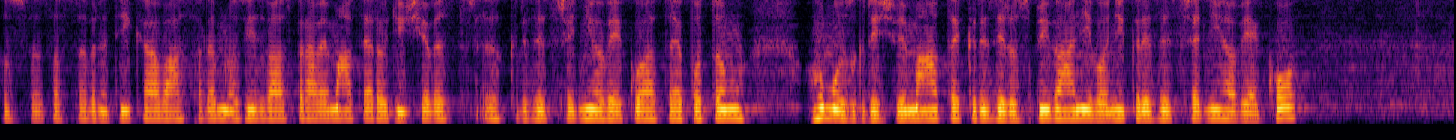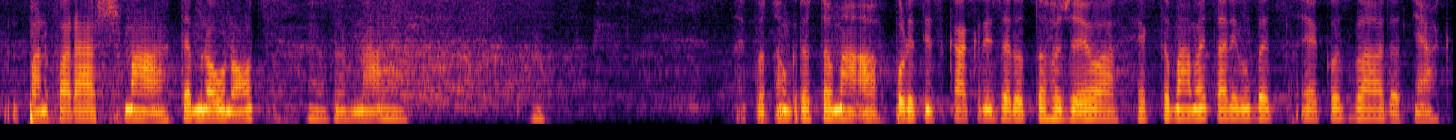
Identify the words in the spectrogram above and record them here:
To se zase netýká vás, ale mnozí z vás právě máte rodiče ve stř- krizi středního věku a to je potom humus. Když vy máte krizi dospívání, oni krizi středního věku, pan farář má temnou noc, zrovna. A potom kdo to má a politická krize do toho, že jo, a jak to máme tady vůbec jako zvládat nějak.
